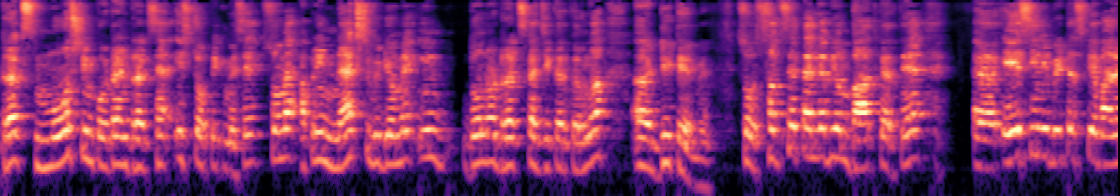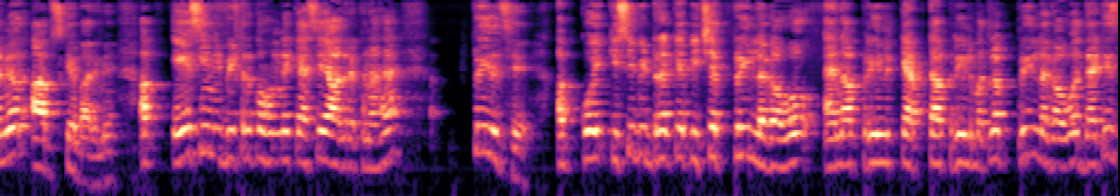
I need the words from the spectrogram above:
ड्रग्स मोस्ट इंपोर्टेंट ड्रग्स हैं इस टॉपिक में से। सो so मैं अपनी नेक्स्ट वीडियो में इन दोनों ड्रग्स का ज़िक्र करूँगा डिटेल में। सो so, सबसे पहले अभी हम बात करते हैं एस इनिबिटर्स के बारे में और आप्स के बारे में। अब एस इनिबिटर को हमने कैसे याद रखना है? प्रिल से। अब कोई किसी भी ड्रग के पीछे प्रिल लगा हुआ एनाप्रिल कैप्टाप्रिल मतलब प्रिल लगा हुआ दैट इज़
